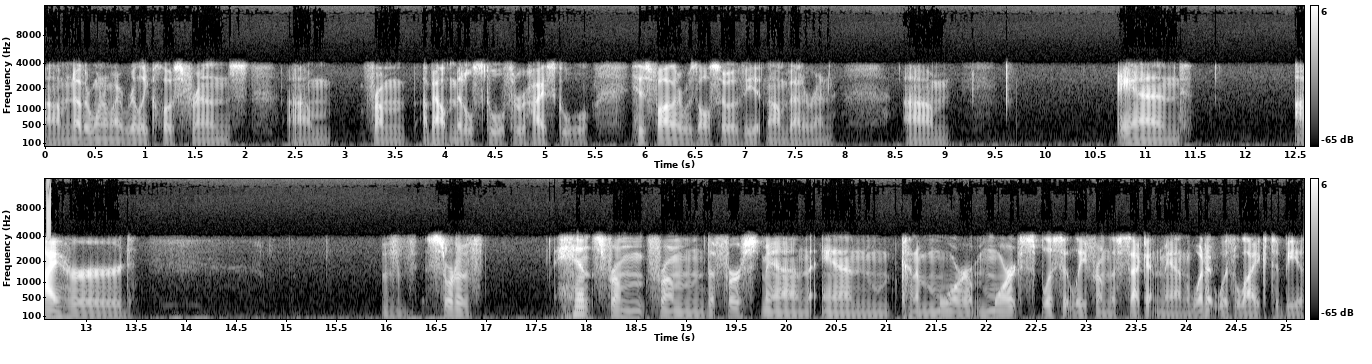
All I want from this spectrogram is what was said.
Um, another one of my really close friends um, from about middle school through high school, his father was also a Vietnam veteran. Um, and I heard v- sort of hints from from the first man and kind of more more explicitly from the second man what it was like to be a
